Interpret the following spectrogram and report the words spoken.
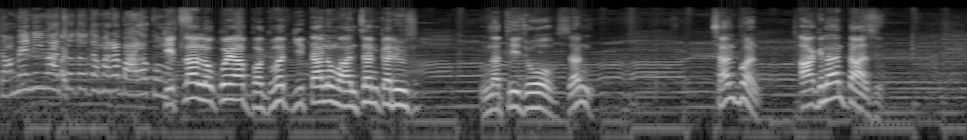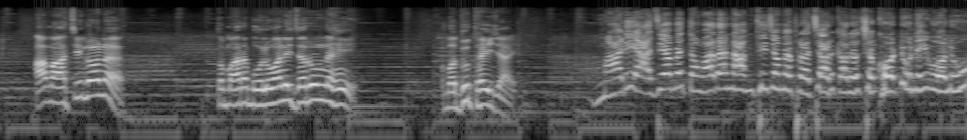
તમે નહીં વાંચો તો તમારા બાળકો કેટલા લોકોએ આ ભગવદ્ ગીતાનું વાંચન કર્યું છે? નથી જોવો સન. સન પણ આજ્ઞાનતા છે. આ વાંચી લો ને. તો મારે બોલવાની જરૂર નહીં. બધું થઈ જાય. મારી આજે અમે તમારા નામથી જ અમે પ્રચાર કર્યો છે. ખોટું નહીં બોલું.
